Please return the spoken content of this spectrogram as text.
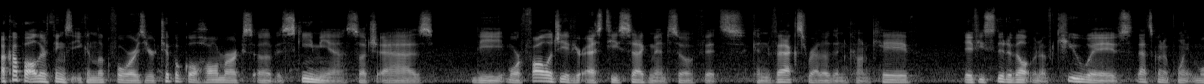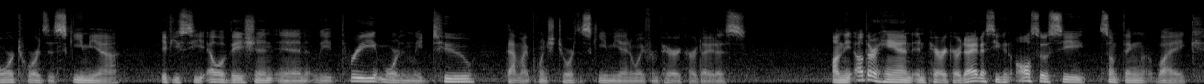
A couple other things that you can look for is your typical hallmarks of ischemia, such as the morphology of your ST segment. So if it's convex rather than concave, if you see the development of Q waves, that's going to point more towards ischemia. If you see elevation in lead 3 more than lead 2, that might point you towards ischemia and away from pericarditis. On the other hand, in pericarditis, you can also see something like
